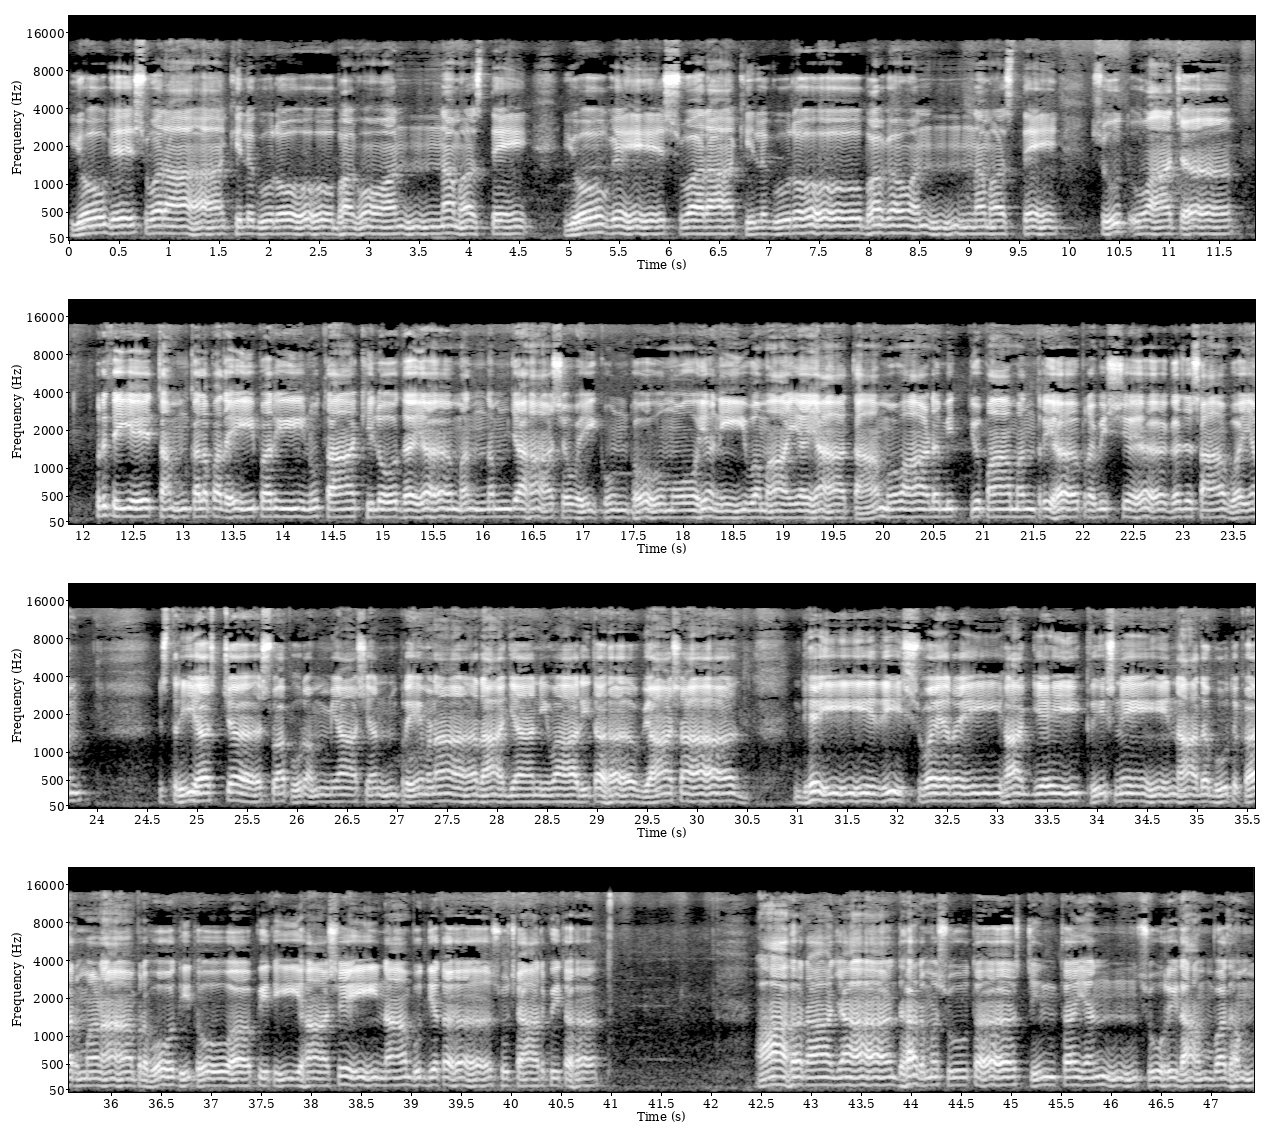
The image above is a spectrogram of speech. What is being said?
योगेश्वराखिलगुरो भगवान् नमस्ते। योगेश्वराखिलगुरो भगवन् नमस्ते। श्रुत उवाच पृथियेत्थं कल्पदै परिणुताखिलोदय, मन्दं जहास वैकुण्ठो मोह्यनीव मायया, तां वाडमित्युपामन्त्र्य प्रविश्य गजसा वयम्। स्त्रियश्च स्वपुरं यास्यन् प्रेम्णा राज्ञा निवारितः व्यासाध्यैरीश्वरैहाग्यै कृष्णेनादभूतकर्मणा प्रबोधितोऽपितिहासै नाबुध्यतः सुचार्पितः। आह राजा धर्मसूतश्चिन्तयन् सुहृदां वधं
